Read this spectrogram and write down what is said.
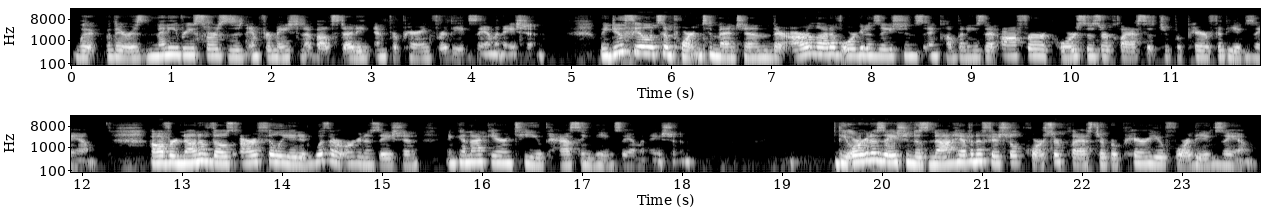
where there is many resources and information about studying and preparing for the examination. We do feel it's important to mention there are a lot of organizations and companies that offer courses or classes to prepare for the exam. However, none of those are affiliated with our organization and cannot guarantee you passing the examination. The organization does not have an official course or class to prepare you for the exam.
